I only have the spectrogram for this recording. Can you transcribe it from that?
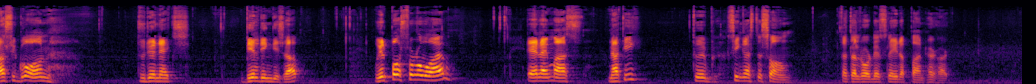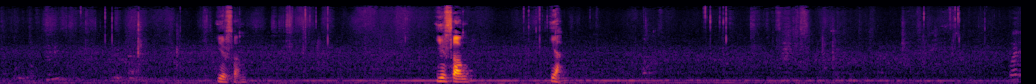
As we go on to the next, building this up, we'll pause for a while and I'm asked Nati to sing us the song that the Lord has laid upon her heart. Your song. Your song. Yeah. What?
